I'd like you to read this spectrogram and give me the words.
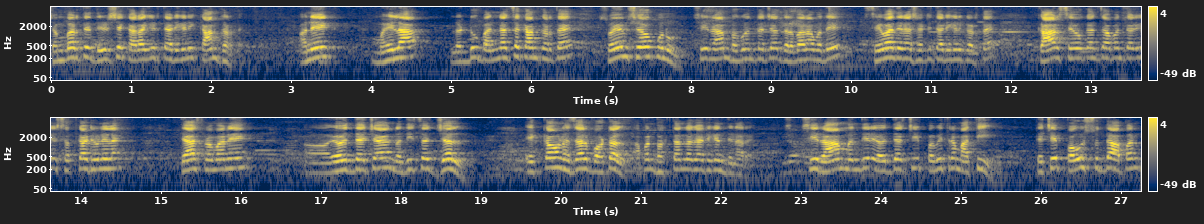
शंभर ते दीडशे कारागीर त्या ठिकाणी काम करत आहे अनेक महिला लड्डू बांधण्याचं काम करत आहे स्वयंसेवक म्हणून श्री राम भगवंताच्या दरबारामध्ये सेवा देण्यासाठी त्या ठिकाणी करत आहे कार सेवकांचा आपण त्या ठिकाणी सत्कार ठेवलेला आहे. त्याचप्रमाणे अयोध्याच्या नदीचं जल एकावन्न हजार बॉटल आपण भक्तांना त्या ठिकाणी देणार आहे. श्री राम मंदिर अयोध्याची पवित्र माती त्याचे पाऊससुद्धा आपण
